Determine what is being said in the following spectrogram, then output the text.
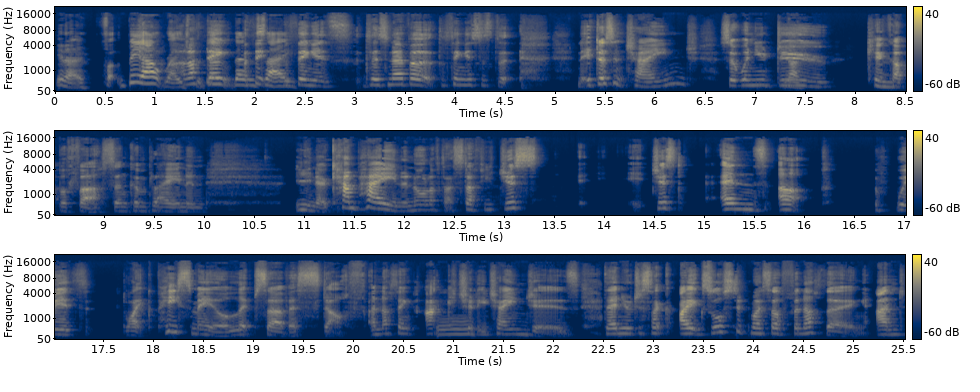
you know be outraged And I but think, don't I then think say the thing is, there's never the thing is, is that it doesn't change. So when you do kick Mm. up a fuss and complain and you know campaign and all of that stuff, you just it just ends up with like piecemeal lip service stuff and nothing Mm. actually changes then you're just like i exhausted myself for nothing and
